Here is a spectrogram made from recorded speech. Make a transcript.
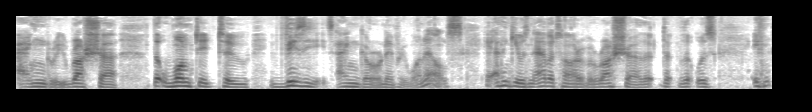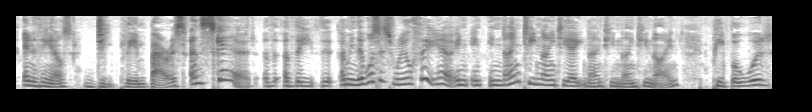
angry Russia that wanted to visit its anger on everyone else. I think he was an avatar of a Russia that, that, that was, if anything else, deeply embarrassed and scared of the. Of the, the I mean, there was this real fear. You know, in, in, in 1998, 1999, people would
